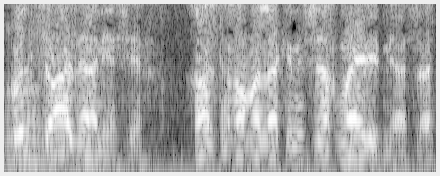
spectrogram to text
قلت سؤال ثاني يا شيخ. قال تفضل لكن الشيخ ما يريدني أسأل.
